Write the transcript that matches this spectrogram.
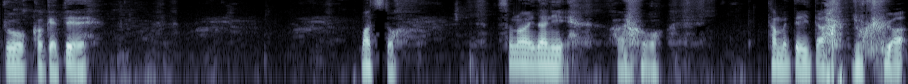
プをかけて、待つと。その間に、あの、貯めていた 録画、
